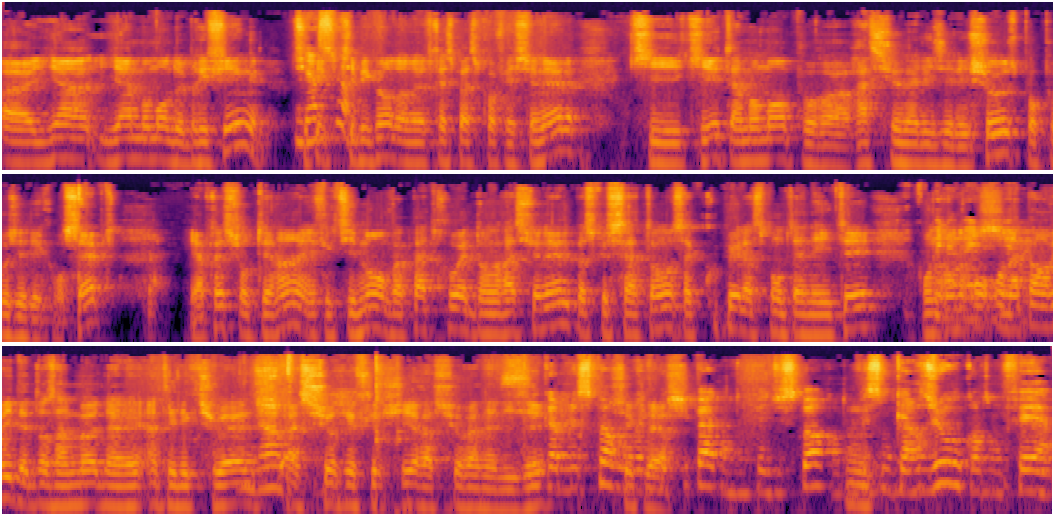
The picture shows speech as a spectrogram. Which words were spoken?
euh, il, y a, il y a un moment de briefing, typiquement dans notre espace professionnel, qui, qui est un moment pour euh, rationaliser les choses, pour poser des concepts. Et après, sur le terrain, effectivement, on va pas trop être dans le rationnel parce que ça a tendance à couper la spontanéité. On n'a pas envie d'être dans un mode intellectuel, à surréfléchir, à suranalyser. C'est comme le sport, on réfléchit pas quand on fait du sport, quand on mm. fait son cardio ou quand on fait euh,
